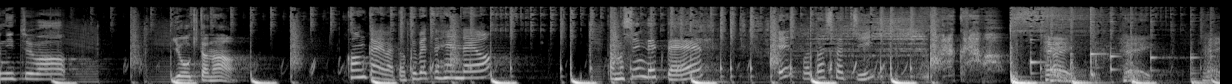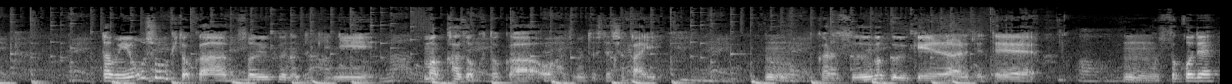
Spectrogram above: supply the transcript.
んにちは。よう来たな。今回は特別編だよ。楽しんでって。え、私たち？多分幼少期とかそういう風な時に、まあ、家族とかをはじめとした社会、うん、からすごく受け入れられてて、うん、そこで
